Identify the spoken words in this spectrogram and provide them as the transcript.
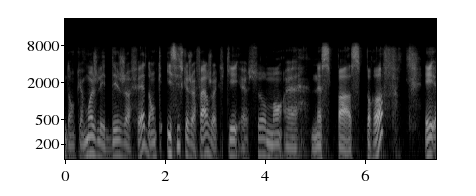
donc euh, moi je l'ai déjà fait. Donc ici, ce que je vais faire, je vais cliquer sur mon espace prof et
